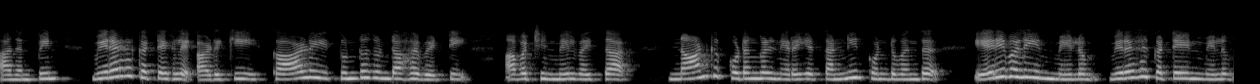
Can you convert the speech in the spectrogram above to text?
அதன் பின் விறகு கட்டைகளை அடுக்கி காலை துண்டு துண்டாக வெட்டி அவற்றின் மேல் வைத்தார். நான்கு குடங்கள் நிறைய தண்ணீர் கொண்டு வந்து எரிவலியின் மேலும் விறகு கட்டையின் மேலும்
